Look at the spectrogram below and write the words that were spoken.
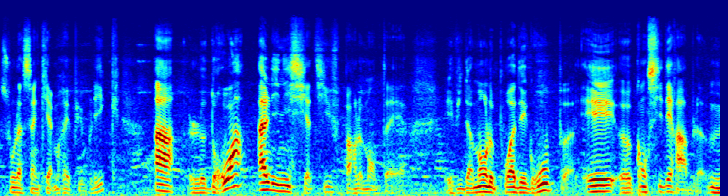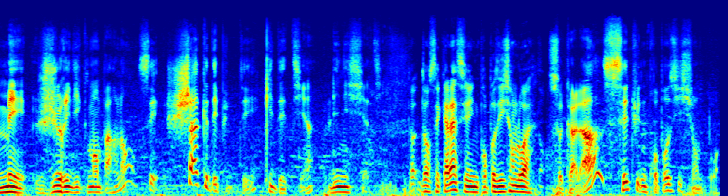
sous la Ve République, a le droit à l'initiative parlementaire. Évidemment, le poids des groupes est euh, considérable, mais juridiquement parlant, c'est chaque député qui détient l'initiative. Dans ces cas-là, c'est une proposition de loi. Dans ce cas-là, c'est une proposition de loi.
